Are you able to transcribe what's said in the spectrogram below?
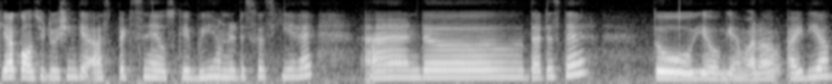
क्या कॉन्स्टिट्यूशन के एस्पेक्ट्स हैं, उसके भी हमने डिस्कस किए हैं। एंड दैट इज़ देयर तो ये हो गया हमारा आइडिया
